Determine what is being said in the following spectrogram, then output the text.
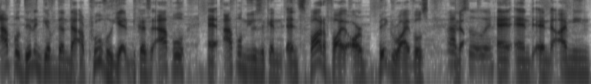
Apple didn't give them that approval yet because Apple, uh, Apple Music, and, and Spotify are big rivals. And- Absolutely. and and and I mean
